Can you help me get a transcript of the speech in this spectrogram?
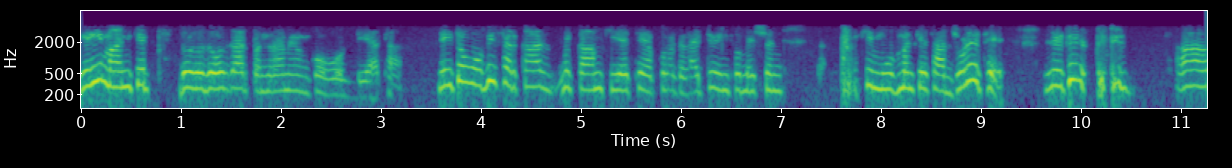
यही मान के दो दो हज़ार पंद्रह में उनको वोट दिया था। नहीं तो वो भी सरकार में काम किए थे अपना राइट टू इन्फॉर्मेशन की मूवमेंट के साथ जुड़े थे। लेकिन आ,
